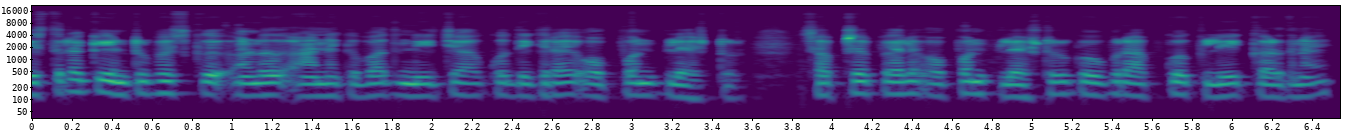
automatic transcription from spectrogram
इस तरह के इंटरफेस के अंदर आने के बाद नीचे आपको दिख रहा है ओपन प्ले स्टोर सबसे पहले ओपन प्ले स्टोर के ऊपर आपको क्लिक कर देना है।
